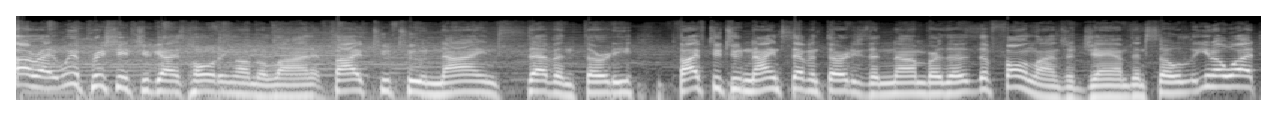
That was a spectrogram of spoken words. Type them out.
All right, we appreciate you guys holding on the line at 522-9730. 522-9730 is the number. The, the phone lines are jammed. And so, you know what?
